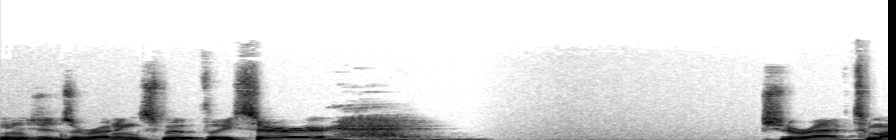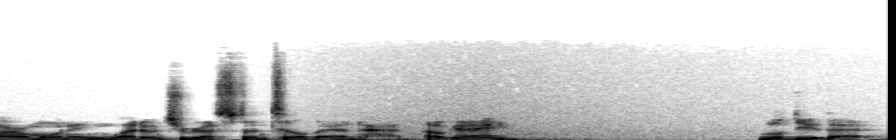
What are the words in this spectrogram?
Engines are running smoothly, sir. Should arrive tomorrow morning. Why don't you rest until then? Okay. We'll do that.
